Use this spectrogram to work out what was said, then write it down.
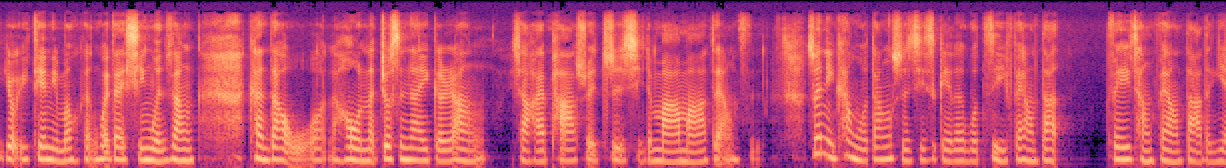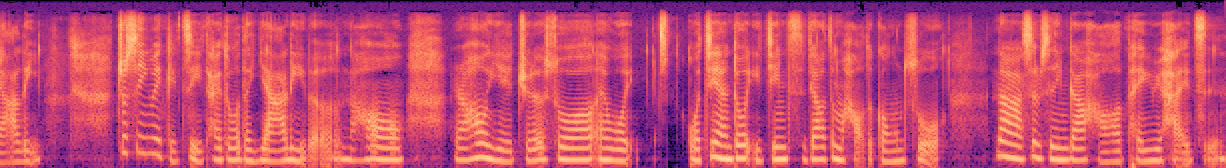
有一天你们可能会在新闻上看到我，然后那就是那一个让小孩趴睡窒息的妈妈这样子。所以你看，我当时其实给了我自己非常大、非常非常大的压力。就是因为给自己太多的压力了，然后，然后也觉得说，哎，我我既然都已经辞掉这么好的工作，那是不是应该好好培育孩子？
